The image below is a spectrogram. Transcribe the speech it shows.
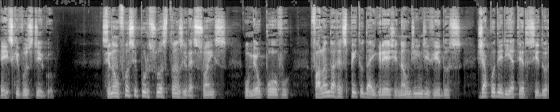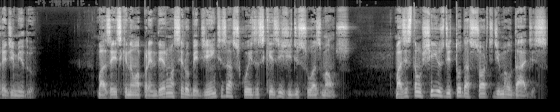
Eis que vos digo: se não fosse por suas transgressões, o meu povo, falando a respeito da igreja e não de indivíduos, já poderia ter sido redimido. Mas eis que não aprenderam a ser obedientes às coisas que exigi de suas mãos mas estão cheios de toda sorte de maldades,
